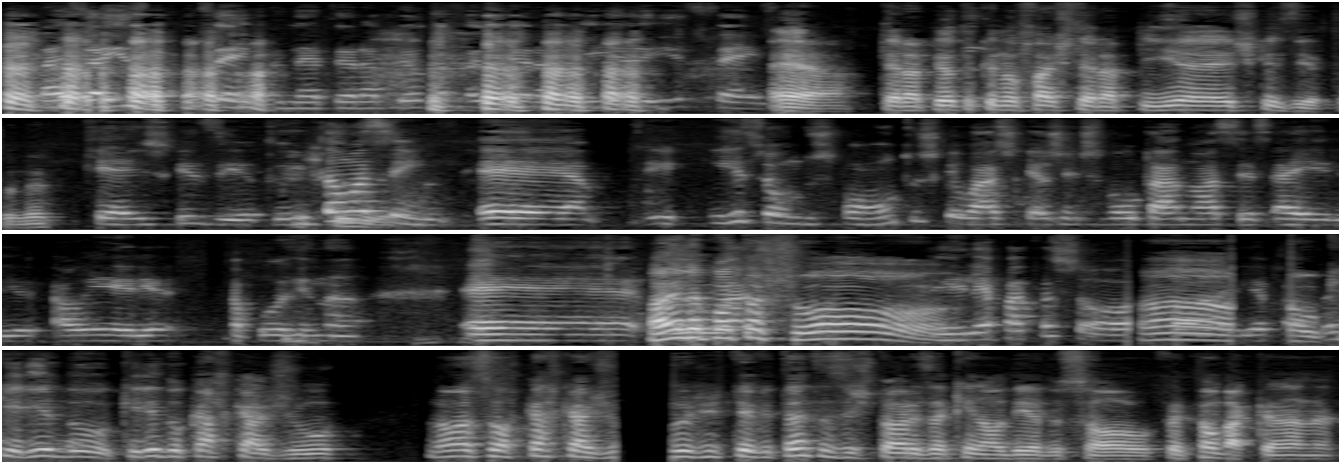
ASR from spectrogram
Mas aí sempre, né? Terapeuta faz terapia aí sempre. É, terapeuta que não faz terapia é esquisito, né? Que é esquisito. Então, assim, é, isso é um dos pontos que eu acho que a gente voltar a, nossa, a ele, ao ele, a Porrinã. É, ah, ele é Pataxó! Ele é Pataxó. Ah, é Pataxó. o querido, querido Carcaju. Nossa, o Carcaju, a gente teve tantas histórias aqui na Aldeia do Sol. Foi tão bacana.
